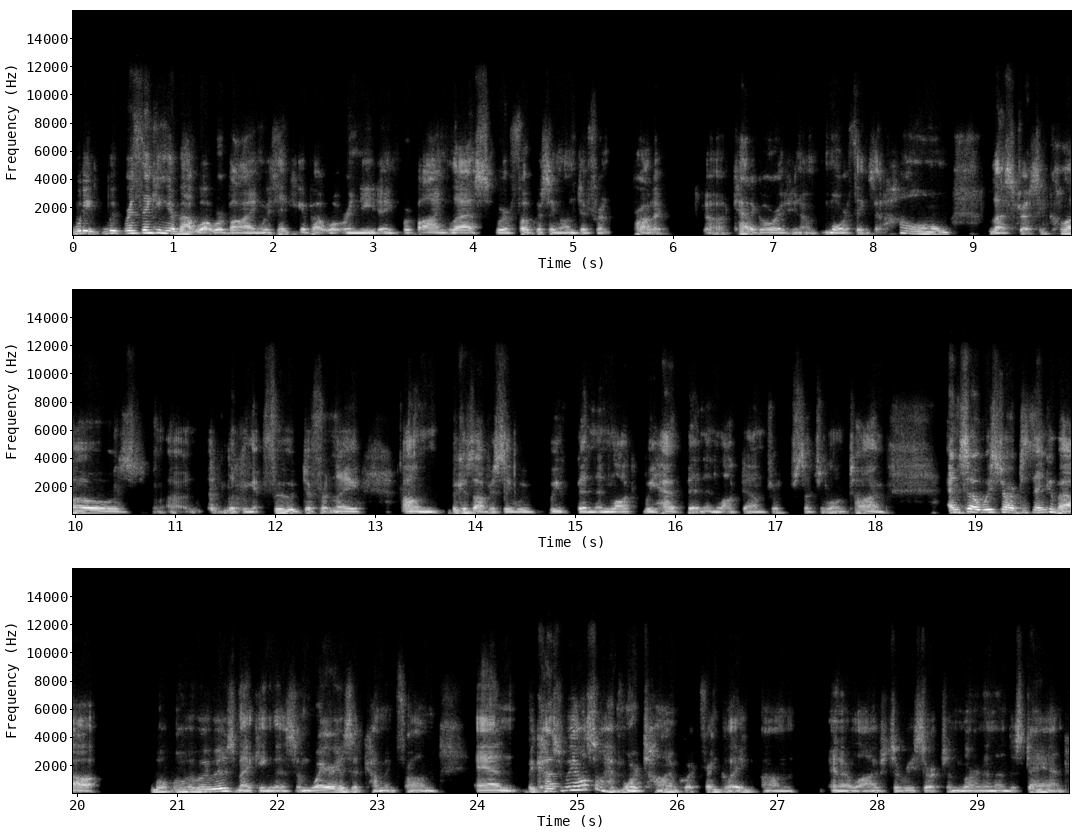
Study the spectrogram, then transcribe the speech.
we, we we're thinking about what we're buying. We're thinking about what we're needing. We're buying less. We're focusing on different product uh, categories, you know, more things at home, less dressy clothes, uh, looking at food differently, um, because obviously we we've been in lock we have been in lockdown for such a long time, and so we start to think about well, who is making this and where is it coming from, and because we also have more time, quite frankly, um, in our lives to research and learn and understand.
